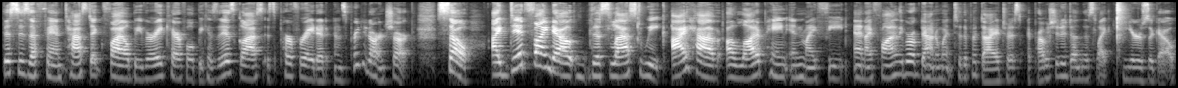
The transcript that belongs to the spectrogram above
this is a fantastic file be very careful because it is glass it's perforated and it's pretty darn sharp so I did find out this last week, I have a lot of pain in my feet and I finally broke down and went to the podiatrist. I probably should have done this like years ago,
